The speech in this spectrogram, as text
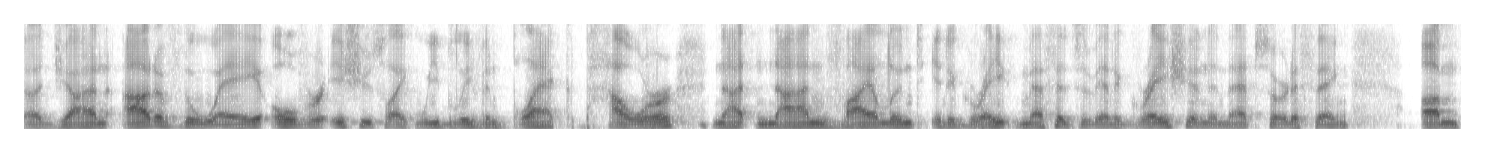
uh, John out of the way over issues like we believe in black power, not nonviolent integrate methods of integration and that sort of thing. Um,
